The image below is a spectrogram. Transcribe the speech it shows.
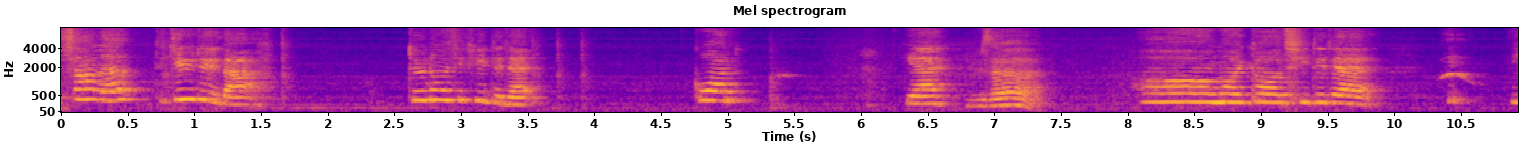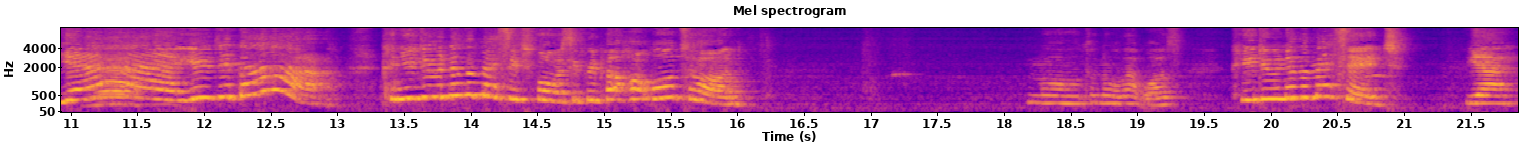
Charlotte, did you do that? Do a noise if you did it. Go on. Yeah. It was that? Oh my god, she did it. Yeah, you did that. Can you do another message for us if we put hot water on? No, I don't know what that was. Can you do another message? Yeah.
